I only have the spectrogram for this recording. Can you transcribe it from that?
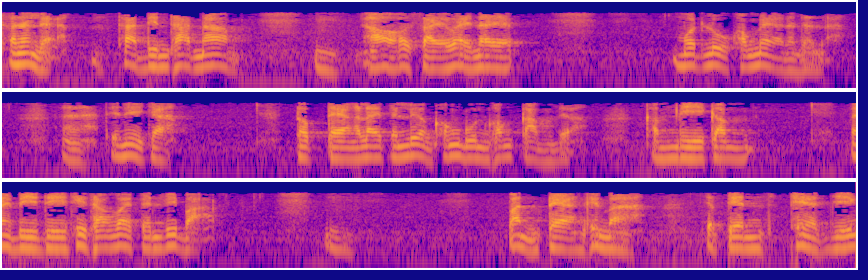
เท่านั้นแหละธาตุดินธาตุน้ำเอาใส่ไว้ในมดลูกของแม่นั่นแหละที่นี่จะตกแต่งอะไรเป็นเรื่องของบุญของกรรมเดียกรรมดีกรรมไม่บีดีที่ทำไว้เป็นวิบากปั้นแต่งขึ้นมา จะเป็นเพศหญิง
